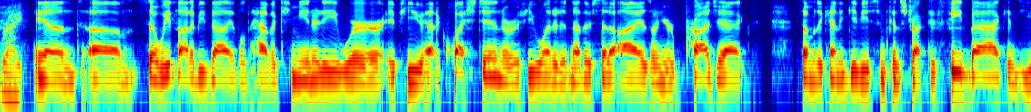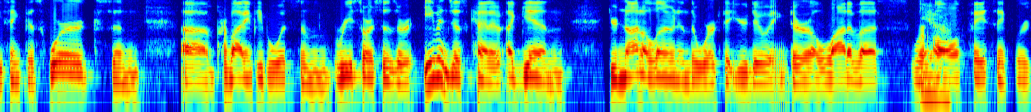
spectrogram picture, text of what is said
right. And um, so we thought it'd be valuable to have a community where if you had a question or if you wanted another set of eyes on your project, someone to kind of give you some constructive feedback and do you think this works? And um, providing people with some resources or even just kind of, again, you're not alone in the work that you're doing. There are a lot of us. We're Yeah. all facing, we're,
